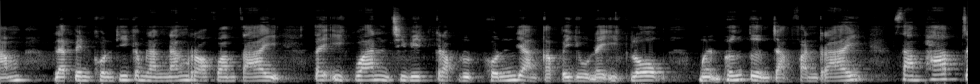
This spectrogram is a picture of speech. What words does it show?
าม และเป็นคนที่กำลังนั่งรอความตาย แต่อีกวันชีวิตกลับหลุดพ้นอย่างกลับไปอยู่ในอีกโลก เหมือนเพิ่งตื่นจากฝันร้ายสามภาพจ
